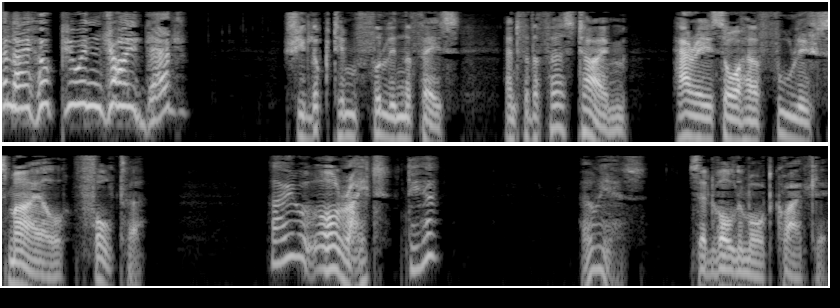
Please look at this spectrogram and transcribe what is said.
and I hope you enjoyed that. She looked him full in the face, and for the first time Harry saw her foolish smile falter. Are you all right, dear? Oh, yes, said Voldemort quietly.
